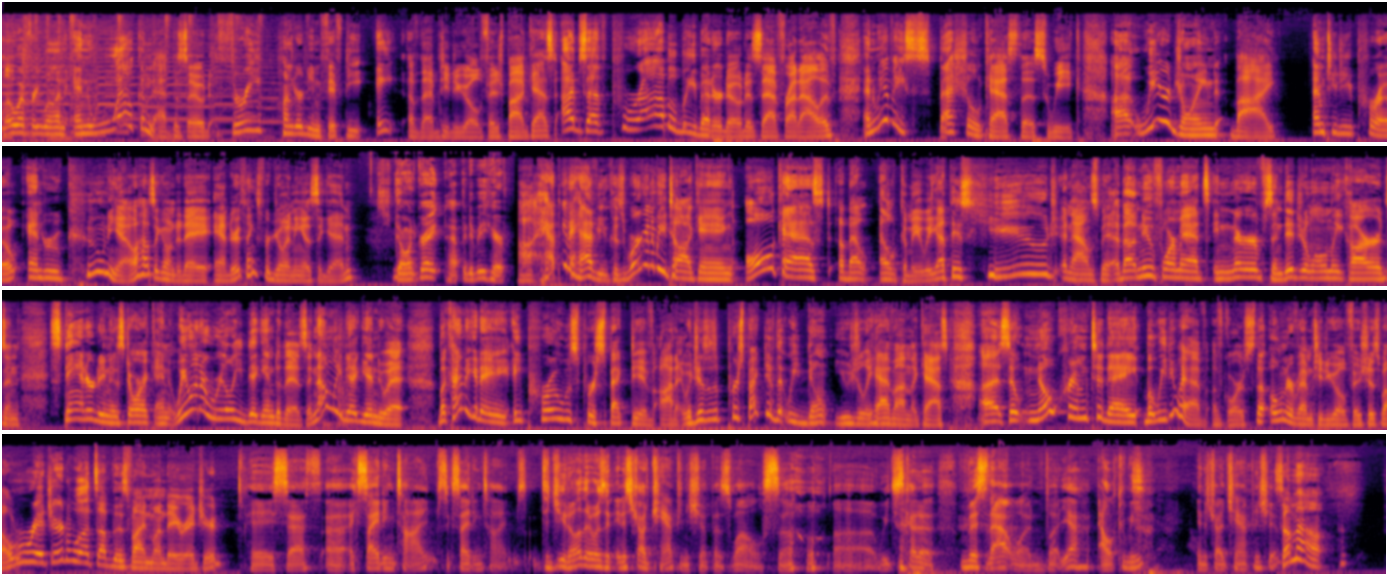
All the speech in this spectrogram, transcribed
Hello, everyone, and welcome to episode 358 of the MTG Goldfish podcast. I'm Seth, probably better known as Saffron Olive, and we have a special cast this week. Uh, we are joined by MTG Pro Andrew Cuneo. How's it going today, Andrew? Thanks for joining us again. It's going great. Happy to be here. Uh, happy to have you because we're going to be talking all cast about Alchemy. We got this huge announcement about new formats in nerfs and digital only cards and standard and historic. And we want to really dig into this and not only dig into it, but kind of get a, a pro's perspective on it, which is a perspective that we don't usually have on the cast. Uh, so no Crim today, but we do have, of course, the owner of MTG Goldfish as well. Richard, what's up this fine Monday, Richard? Hey Seth, uh, exciting times, exciting times. Did you know there was an Innistrad championship as well? So uh, we just kind of missed that one. But yeah, Alchemy, Innistrad championship. Somehow,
